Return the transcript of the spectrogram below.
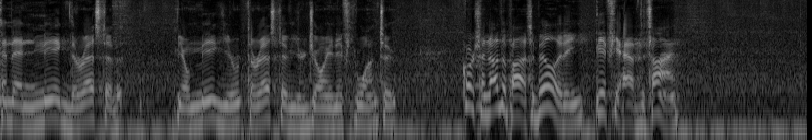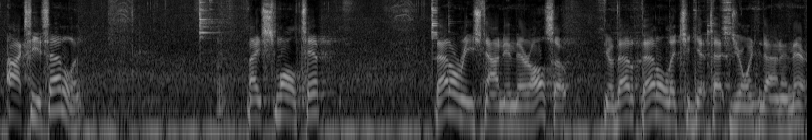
and then MIG the rest of it. You know, MIG your, the rest of your joint if you want to. Course, another possibility, if you have the time, oxyacetylene. Nice small tip. That'll reach down in there also. You know, that'll, that'll let you get that joint down in there.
